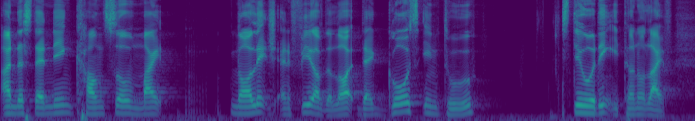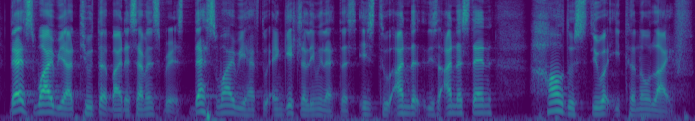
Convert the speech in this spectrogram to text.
understanding, counsel, might, knowledge, and fear of the Lord that goes into stewarding eternal life. That's why we are tutored by the seven spirits. That's why we have to engage the living letters, is to, under, is to understand how to steward eternal life.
